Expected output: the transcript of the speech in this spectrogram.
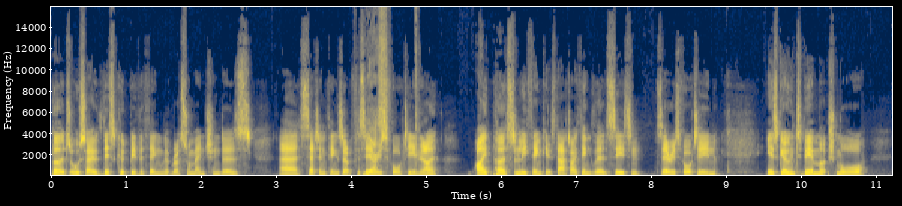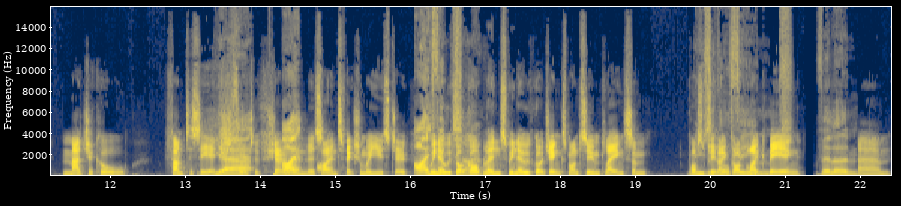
But also this could be the thing that Russell mentioned as uh, setting things up for series Yes. 14 and I I personally think it's that. I think that season series 14 is going to be a much more magical fantasy-ish Yeah, sort of show I- than the science fiction we're used to. I we know we've got so. goblins. We know we've got Jinx Monsoon playing some possibly like Musical godlike themed being. Villain. Um,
